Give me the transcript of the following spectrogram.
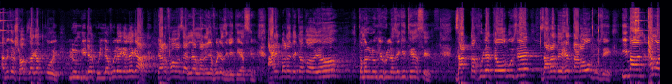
আমি তো সব জায়গাত কই লুঙ্গিটা খুললা ফুড়ে গেলে গা টের পাওয়া যায় লাল্লা রাইয়া ফুটে যেতে আছে। আরেকবারে দেখা কয় "ও, তোমার লুঙ্গি খুললা যেতে আছে? যারটা খুলে তেও বুঝে, যারা দেহে তারাও বুঝে। ইমান এমন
